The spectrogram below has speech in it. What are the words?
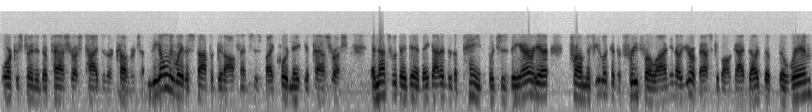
orchestrated their pass rush tied to their coverage. The only way to stop a good offense is by coordinating your pass rush, and that's what they did. They got into the paint, which is the area from if you look at the free throw line. You know, you're a basketball guy, Doug. The the rim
